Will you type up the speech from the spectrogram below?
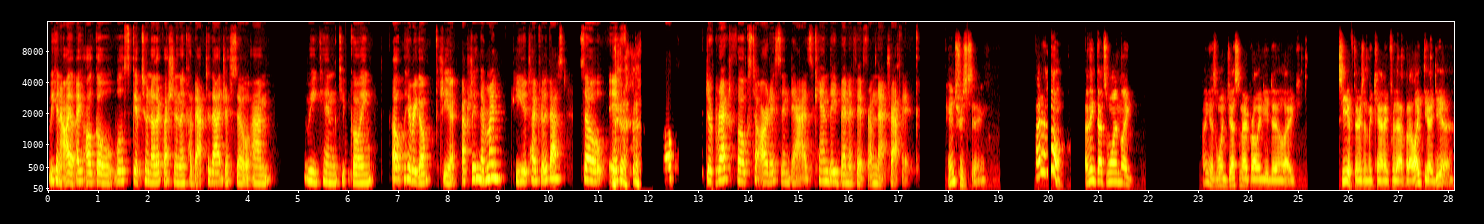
we can. I, I I'll go. We'll skip to another question and then come back to that, just so um we can keep going. Oh, here we go. She actually, never mind. She typed really fast. So if folks direct folks to artists and Daz, can they benefit from that traffic? Interesting. I don't know. I think that's one like I think that's one Jess and I probably need to like see if there's a mechanic for that, but I like the idea.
